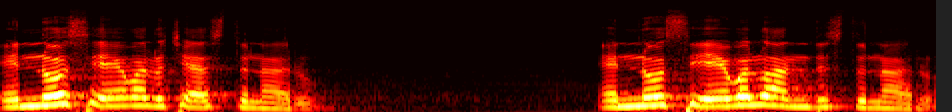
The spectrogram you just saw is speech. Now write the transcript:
ఎన్నో సేవలు చేస్తున్నారు. ఎన్నో సేవలు అందిస్తున్నారు.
